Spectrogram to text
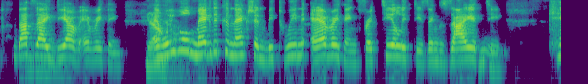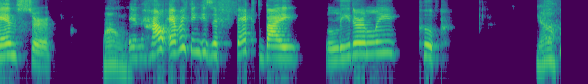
That's the Mm. idea of everything. Yeah. And we will make the connection between everything fertilities, anxiety, cancer, wow. and how everything is affected by literally poop. Yeah.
